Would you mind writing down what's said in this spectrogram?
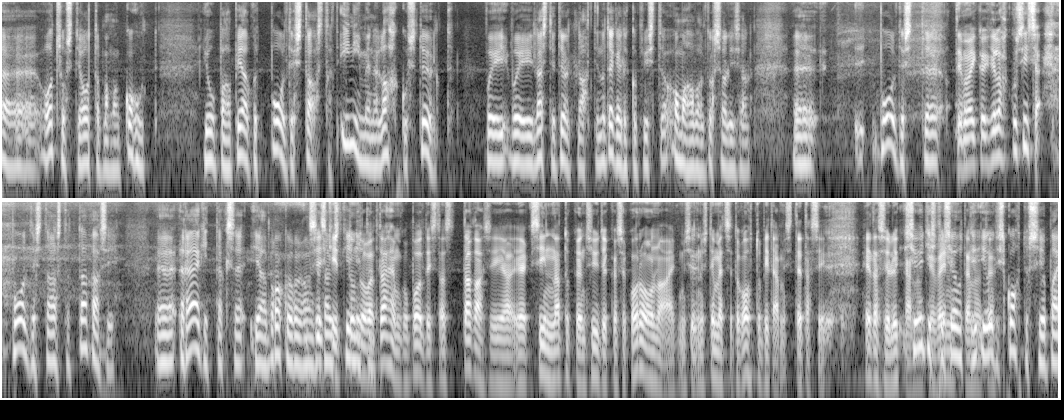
öö, otsust ja ootab oma kohut juba peaaegu poolteist aastat, inimene lahkus töölt või, või lasti töölt lahti, no tegelikult vist oma avaldus oli seal poolteist. tema ikkagi lahkus ise. poolteist aastat tagasi räägitakse ja prokurör on siiski tunduvalt vähem kui poolteist aastat tagasi ja, ja eks siin natuke on süüdi ka see koroonaaeg, mis on just nimelt seda kohtupidamist edasi, edasi lükanud. süüdistus jõuti, jõudis kohtusse juba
